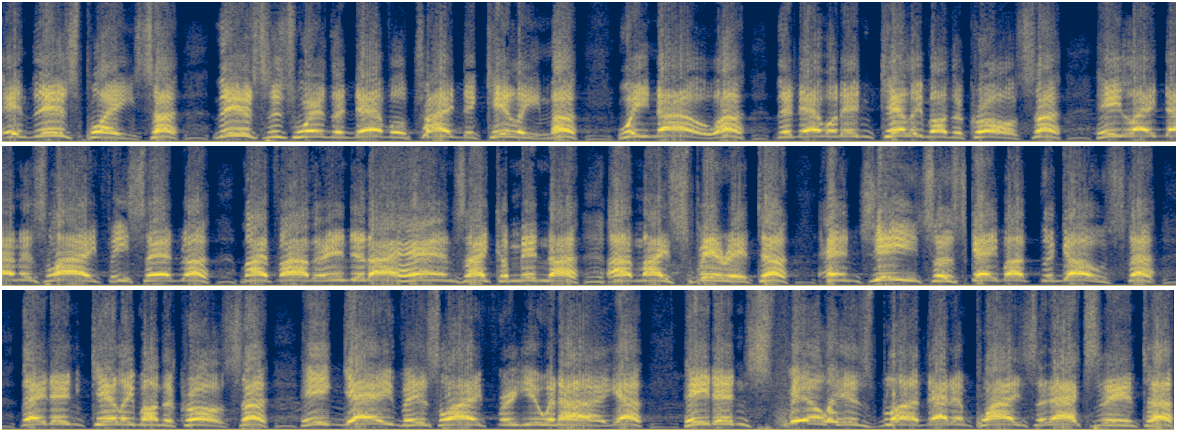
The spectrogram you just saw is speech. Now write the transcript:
in this place, this is where the devil tried to kill him. we know no, uh, the devil didn't kill him on the cross. Uh, he laid down his life. He said, uh, My Father, into thy hands I commit uh, uh, my spirit. Uh, and Jesus gave up the ghost. they didn't kill him on the cross. he gave his life for you and I. He didn't spill his blood. That implies an accident. Uh,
